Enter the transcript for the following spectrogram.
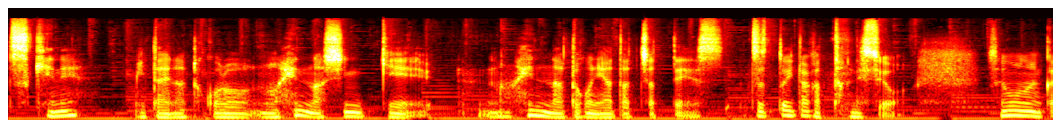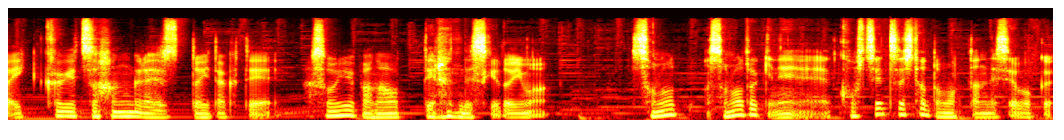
付け根みたいなところの変な神経の変なとこに当たっちゃってずっと痛かったんですよ。それもなんか1ヶ月半ぐらいずっと痛くて、そういえば治ってるんですけど今。その、その時ね、骨折したと思ったんですよ、僕。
